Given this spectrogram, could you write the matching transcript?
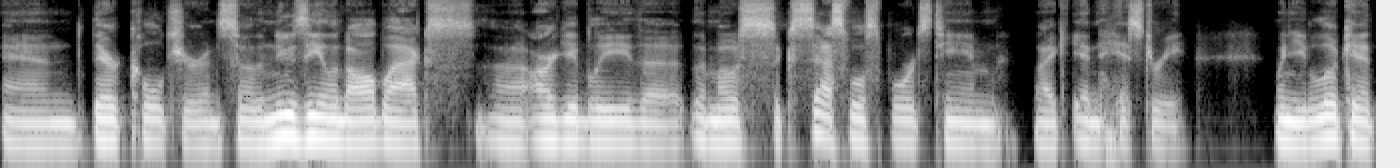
and their culture. And so the New Zealand All Blacks, uh, arguably the the most successful sports team like in history. When you look at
